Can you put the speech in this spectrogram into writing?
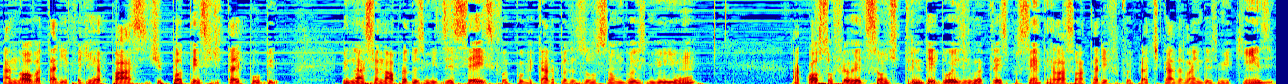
a nova tarifa de repasse de potência de Itaipu binacional para 2016, que foi publicada pela resolução 2001 a qual sofreu redução de 32,3% em relação à tarifa que foi praticada lá em 2015.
